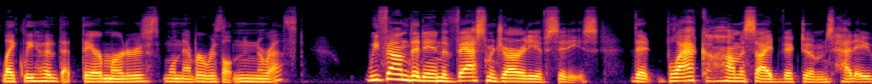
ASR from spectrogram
likelihood that their murders will never result in an arrest? We found that in the vast majority of cities that black homicide victims had a,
